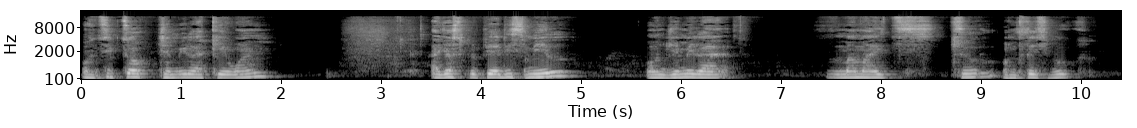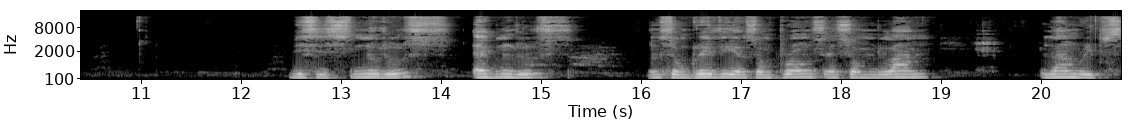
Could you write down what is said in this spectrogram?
On TikTok, Jamila K1. I just prepared this meal on Jamila Mamites 2 on Facebook. This is noodles, egg noodles, and some gravy and some prawns and some lamb, lamb ribs.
